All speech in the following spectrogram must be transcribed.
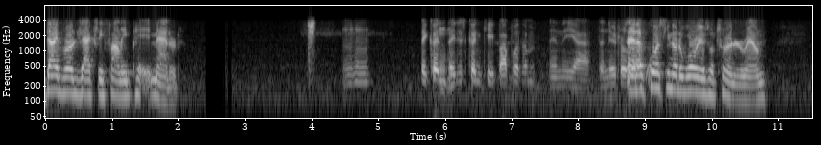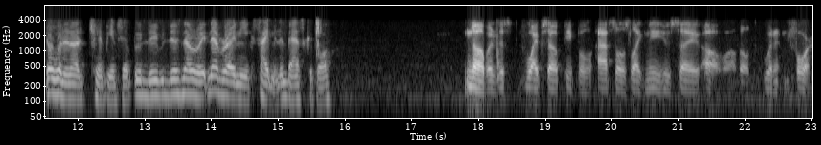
diverge actually finally pay, mattered. hmm They couldn't. They just couldn't keep up with them in the uh, the neutral And of course, you know the Warriors will turn it around. They'll win another championship. There's never never any excitement in basketball. No, but it just wipes out people, assholes like me, who say, "Oh, well, they'll win it in four.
